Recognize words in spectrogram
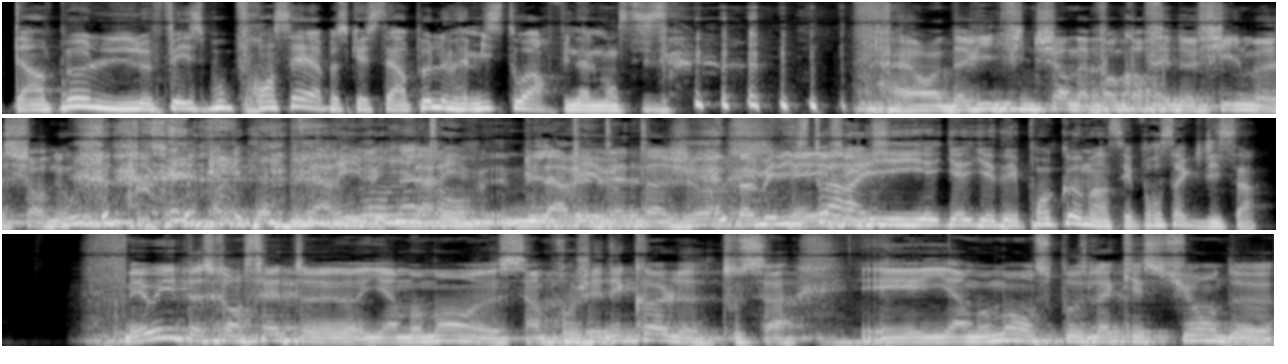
C'était un peu le Facebook français hein, parce que c'était un peu la même histoire finalement. Alors David Fincher n'a pas encore fait de film sur nous. il arrive, il arrive, il arrive. Peut-être un jour. Non mais l'histoire, il, y a, des points communs. C'est pour ça que je dis ça. Mais oui, parce qu'en fait, euh, il y a un moment, euh, c'est un projet d'école, tout ça. Et il y a un moment, on se pose la question de,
